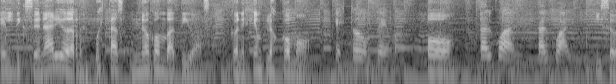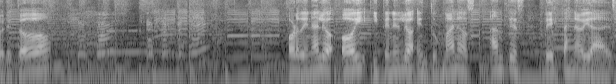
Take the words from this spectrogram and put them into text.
el diccionario de respuestas no combativas, con ejemplos como... Es todo un tema. O... Tal cual, tal cual. Y sobre todo... Ordenalo hoy y tenelo en tus manos antes de estas navidades,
